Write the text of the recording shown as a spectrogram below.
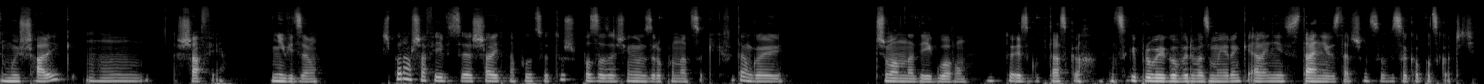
Mój szalik? Mhm szafie. Nie widzę. Szporam w szafie i widzę szalik na półce tuż poza zasięgiem wzroku Natsuki. Chwytam go i trzymam nad jej głową. To jest głuptasko. Natsuki próbuje go wyrwać z mojej ręki, ale nie jest w stanie wystarczająco wysoko podskoczyć.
